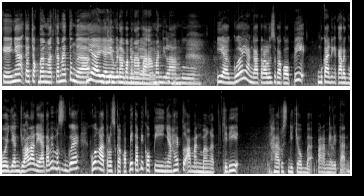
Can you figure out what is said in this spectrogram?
kayaknya cocok banget karena itu nggak iya, bikin iya, benar, kenapa-kenapa benar. aman di Nah. lambung. Iya, gue yang nggak terlalu suka kopi bukan karena gue yang jualan ya, tapi maksud gue gue nggak terlalu suka kopi, tapi kopinya Hype tuh aman banget. Jadi harus dicoba para militan.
